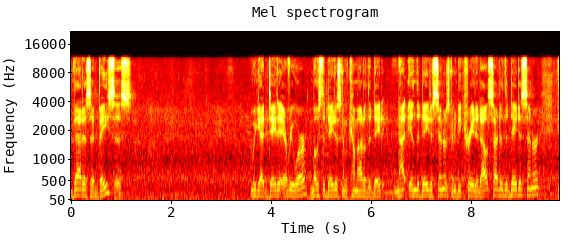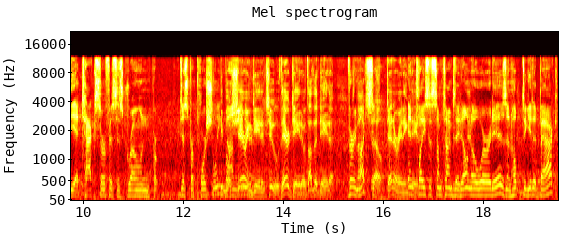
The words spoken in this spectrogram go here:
that as a basis we got data everywhere. Most of the data is going to come out of the data, not in the data center. It's going to be created outside of the data center. The attack surface has grown disproportionately. People are nonlinear. sharing data too, their data with other data. Very much so. Generating in data. places sometimes they don't know where it is and hope to get it back.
